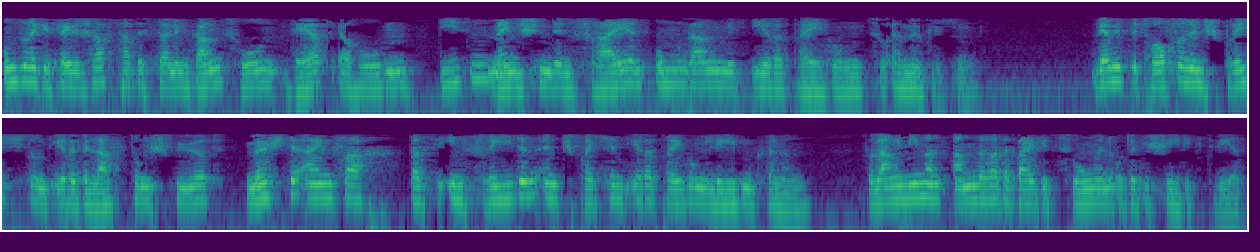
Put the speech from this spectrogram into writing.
Unsere Gesellschaft hat es zu einem ganz hohen Wert erhoben, diesen Menschen den freien Umgang mit ihrer Prägung zu ermöglichen. Wer mit Betroffenen spricht und ihre Belastung spürt, möchte einfach, dass sie in Frieden entsprechend ihrer Prägung leben können, solange niemand anderer dabei gezwungen oder geschädigt wird.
